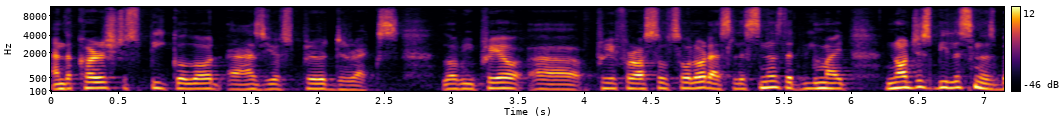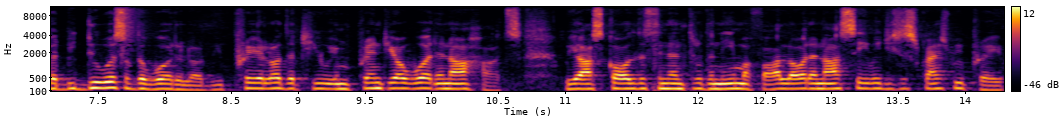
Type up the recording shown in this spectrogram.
and the courage to speak, O Lord, as your spirit directs. Lord, we pray, uh, pray for us also, Lord, as listeners, that we might not just be listeners, but be doers of the word, O Lord. We pray, Lord, that you imprint your word in our hearts. We ask all this in and through the name of our Lord and our Savior, Jesus Christ, we pray.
